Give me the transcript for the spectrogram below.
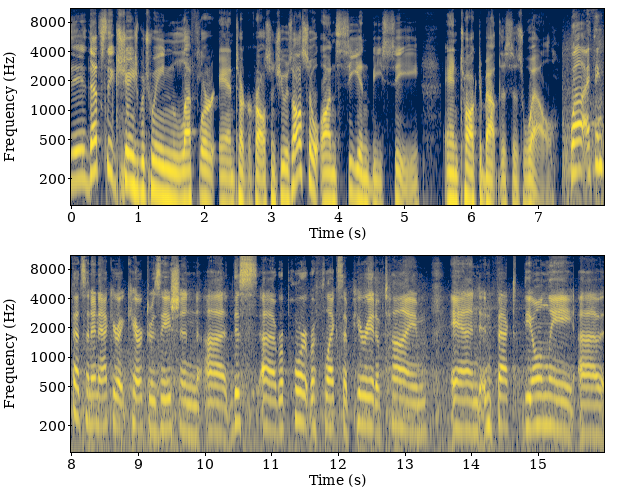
eh, that's the exchange between Loeffler and Tucker Carlson. She was also on CNBC and talked about this as well. Well, I think that's an inaccurate characterization. Uh, this uh, report reflects a period of time, and in fact, the only uh,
